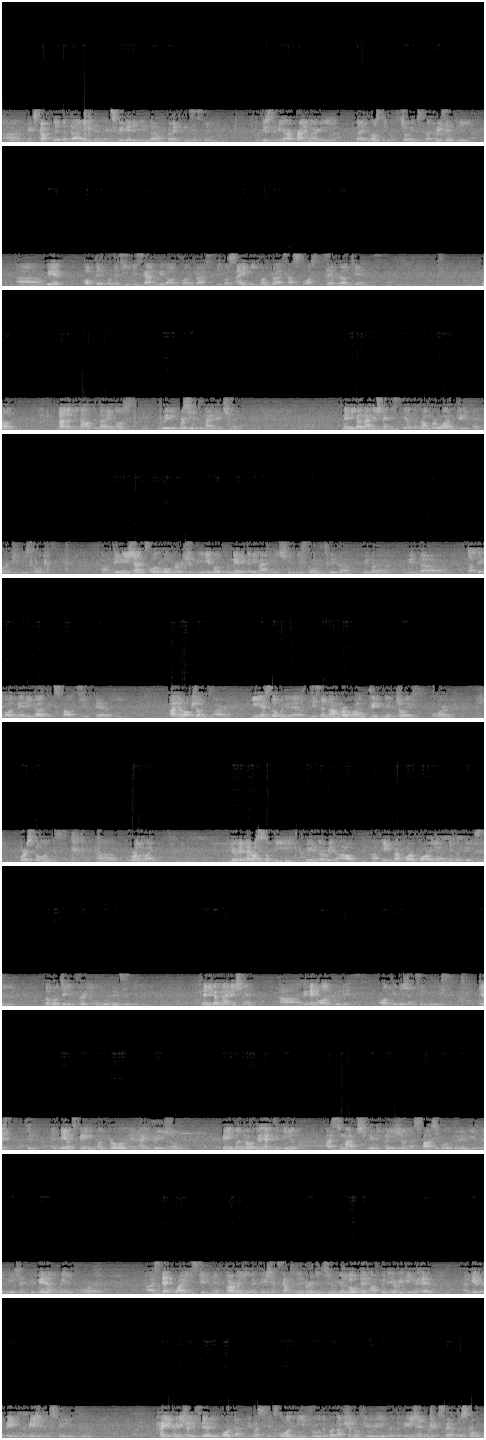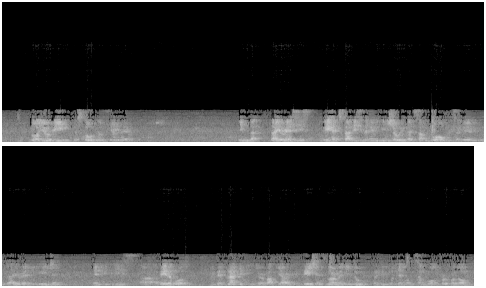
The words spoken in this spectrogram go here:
uh, extracted the dye and excreted it in the collecting system. It used to be our primary diagnostic of choice, but recently uh, we have opted for the CT scan without contrast because IV contrast has cost several tens. Now, now that we know how to diagnose, we proceed to management. Medical management is still the number one treatment for kidney stones. Uh, clinicians all over should be able to medically manage kidney stones with, uh, with, what, with uh, what they call medical expulsive therapy. Other options are ESWL. This is the number one treatment choice for, for stones uh, worldwide. Ureteroscopy with or without uh, intracorporeal double J insertion, and open surgery. Medical management, uh, we can all do this. All clinicians can do this. Just en- entails pain control and hydration. Pain control, you have to give as much medication as possible to relieve the patient. You cannot wait for uh, stepwise treatment. Normally, when patients come to the emergency room, you load them up with everything you have until the, the patient is pain-free. Hydration is very important because it's only through the production of urine that the patient will expel the stone. No urine, the stone will stay there. In the diuresis, we have studies in the Philippines showing that some Sambong is a very good diuretic agent and it is uh, available. You can plant it in your backyard. And patients normally do when you put them on Sambong for prolonged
